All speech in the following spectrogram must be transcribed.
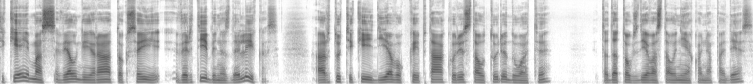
tikėjimas vėlgi yra toksai vertybinis dalykas ar tu tiki į Dievų kaip tą, kuris tau turi duoti, tada toks Dievas tau nieko nepadės,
